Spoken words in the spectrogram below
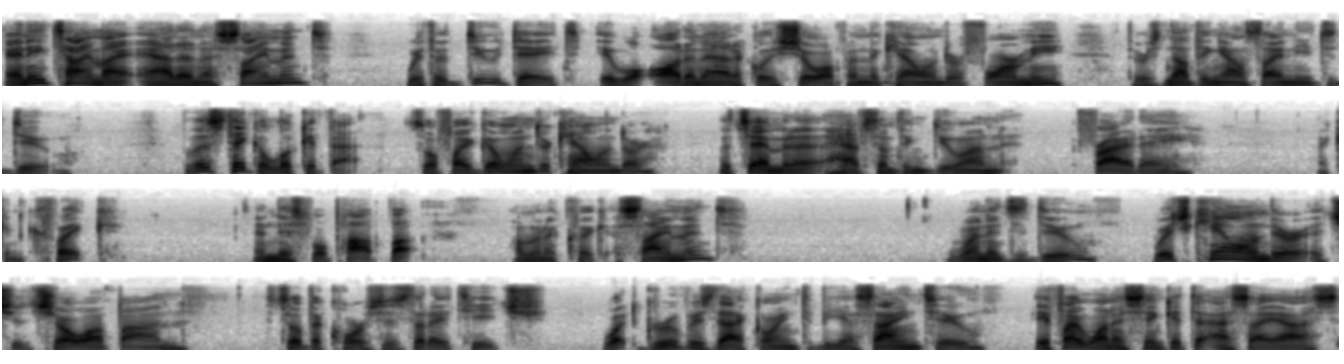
Anytime I add an assignment with a due date, it will automatically show up in the calendar for me. There's nothing else I need to do. But let's take a look at that. So if I go under calendar, let's say I'm going to have something due on Friday, I can click and this will pop up. I'm going to click assignment, when it's due, which calendar it should show up on, so the courses that I teach, what group is that going to be assigned to, if I want to sync it to SIS,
